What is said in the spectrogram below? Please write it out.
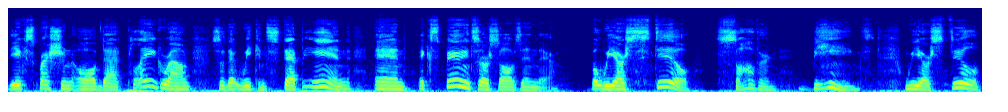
the expression of that playground so that we can step in and experience ourselves in there. But we are still sovereign beings. We are still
